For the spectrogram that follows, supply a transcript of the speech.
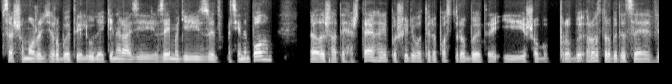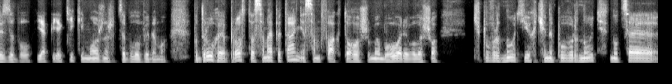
все, що можуть робити люди, які наразі взаємодіють з інформаційним полем, е, лишати хештеги, поширювати, репости робити, і щоб розробити це visible, як як тільки можна, щоб це було видимо. По-друге, просто саме питання, сам факт того, що ми обговорювали, що чи повернуть їх, чи не повернуть, ну це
